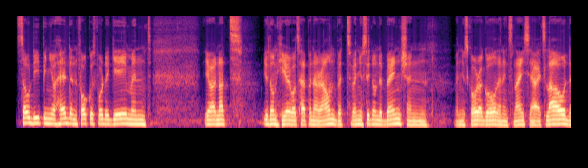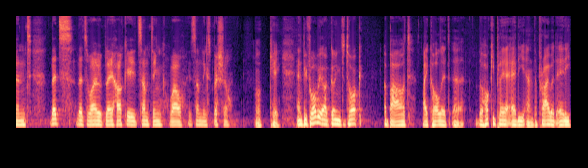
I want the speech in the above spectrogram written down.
so deep in your head and focus for the game and you are not you don't hear what's happening around. But when you sit on the bench and when you score a goal and it's nice, yeah, it's loud, and that's that's why we play hockey. It's something wow, it's something special. Okay. And before we are going to talk about, I call it uh, the hockey player Eddie and the private Eddie,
